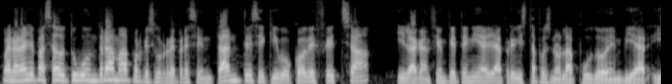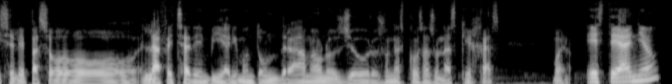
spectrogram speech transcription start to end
Bueno, el año pasado tuvo un drama porque su representante se equivocó de fecha y la canción que tenía ya prevista pues no la pudo enviar y se le pasó la fecha de enviar y montó un drama, unos lloros, unas cosas, unas quejas. Bueno, este año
